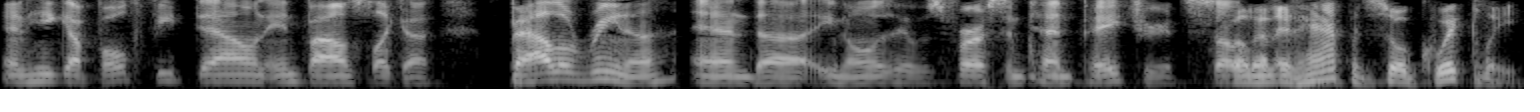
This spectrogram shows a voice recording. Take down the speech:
And he got both feet down, inbounds like a ballerina, and uh, you know, it was first and ten Patriots. So Well, and it happened so quickly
